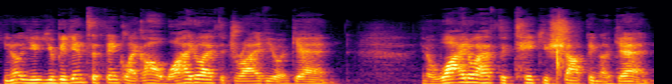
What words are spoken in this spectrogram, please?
You know, you, you begin to think like, oh, why do I have to drive you again? You know, why do I have to take you shopping again?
